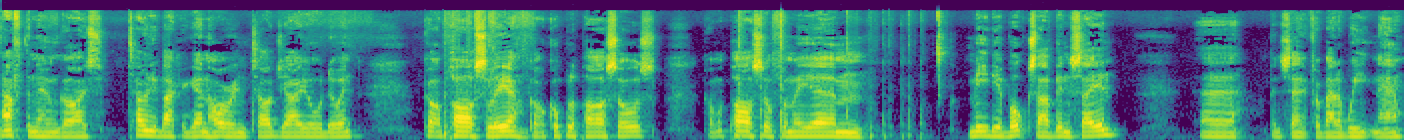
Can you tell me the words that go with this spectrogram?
Afternoon, guys. Tony back again, Horror in TOJ. How you all doing? Got a parcel here. Got a couple of parcels. Got my parcel for my um, media books. I've been saying. Uh, been saying it for about a week now.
